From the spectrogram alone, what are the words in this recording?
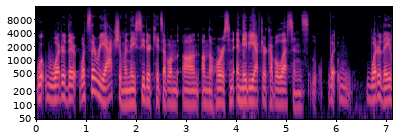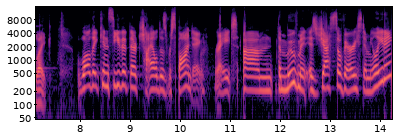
what, what are their what's their reaction when they see their kids up on on, on the horse and, and maybe after a couple lessons? What what are they like? Well, they can see that their child is responding, right? Um, the movement is just so very stimulating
